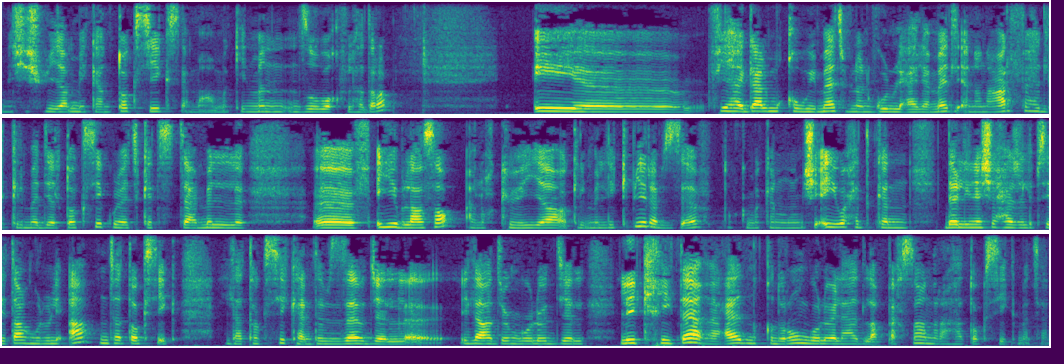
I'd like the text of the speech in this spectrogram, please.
ماشي شوية mais كان toxique زعما ما كاين ما نزوق في الهضرة. اي فيها كاع المقومات ولا نقول العلامات لأن عارفة هذه الكلمة ديال toxique ولات كتستعمل آه، في أي بلاصة alors que هي كلمة اللي كبيرة بزاف. donc ما كان ماشي أي واحد كان دار لينا شي حاجة اللي بسيطه نقولوا لي آه أنت toxique لا toxique انت بزاف ديال إلا غادي نقولوا ديال les critères عاد نقدروا نقولوا على هاد la personne راها toxique مثلا.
